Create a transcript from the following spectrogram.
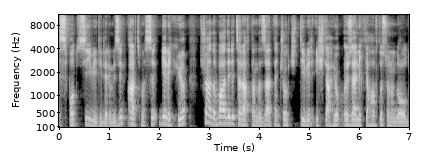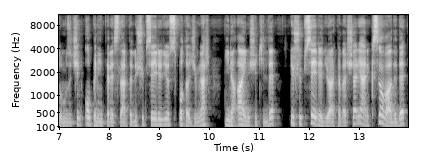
spot CVD'lerimizin artması gerekiyor. Şu anda vadeli taraftan da zaten çok ciddi bir iştah yok. Özellikle hafta sonunda olduğumuz için open interestlerde düşük seyrediyor. Spot hacimler yine aynı şekilde düşük seyrediyor arkadaşlar. Yani kısa vadede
